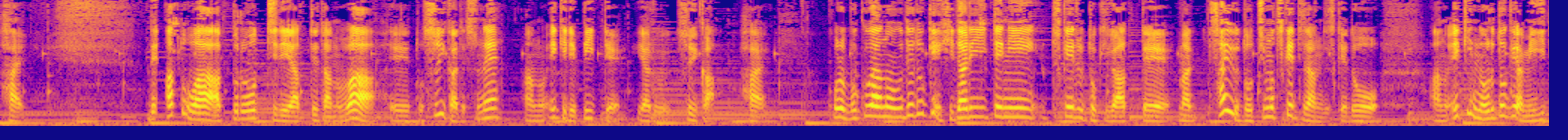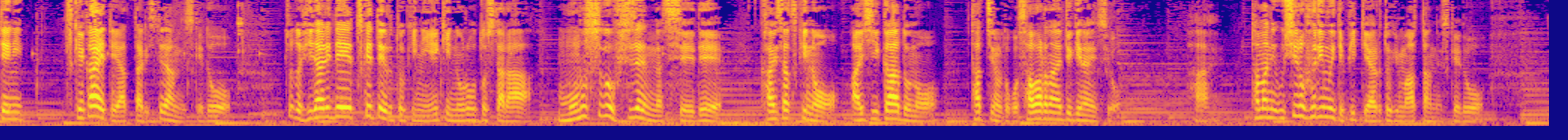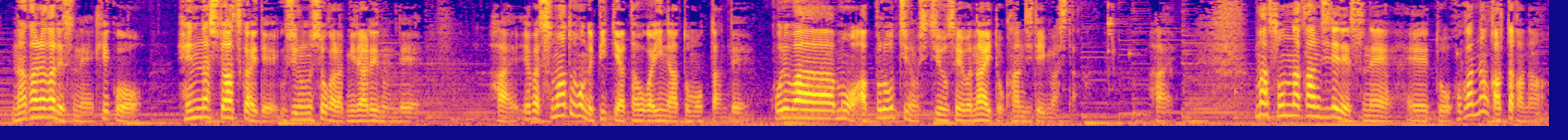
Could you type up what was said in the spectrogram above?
はい。で、あとは Apple Watch でやってたのは、えっ、ー、と、 Suica ですね。あの、駅でピッてやる Suica。はい。これ僕はあの腕時計左手につける時があって、まあ左右どっちもつけてたんですけど、あの駅に乗る時は右手に付け替えてやったりしてたんですけど、ちょっと左でつけてる時に駅に乗ろうとしたら、ものすごい不自然な姿勢で、改札機の IC カードのタッチのとこ触らないといけないんですよ。はい。たまに後ろ振り向いてピッてやる時もあったんですけど、なかなかですね、結構変な人扱いで後ろの人から見られるんで、はい。やっぱりスマートフォンでピッてやった方がいいなと思ったんで、これはもうアプローチの必要性はないと感じていました。はい。まあそんな感じでですね、えっ、ー、と、他になんかあったかな？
